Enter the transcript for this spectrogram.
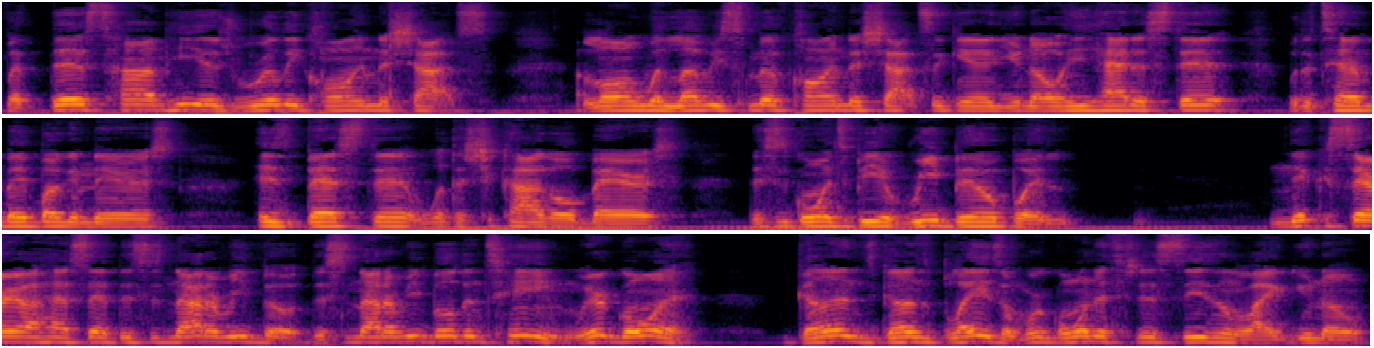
but this time he is really calling the shots, along with Lovie Smith calling the shots again. You know, he had a stint with the Tampa Bay Buccaneers his best stint with the Chicago Bears. This is going to be a rebuild, but Nick Caserio has said this is not a rebuild. This is not a rebuilding team. We're going guns, guns blazing. We're going into this season like, you know,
